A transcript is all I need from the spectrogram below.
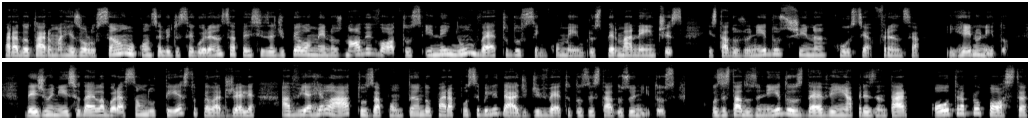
Para adotar uma resolução, o Conselho de Segurança precisa de pelo menos nove votos e nenhum veto dos cinco membros permanentes: Estados Unidos, China, Rússia, França e Reino Unido. Desde o início da elaboração do texto pela Argélia, havia relatos apontando para a possibilidade de veto dos Estados Unidos. Os Estados Unidos devem apresentar outra proposta,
